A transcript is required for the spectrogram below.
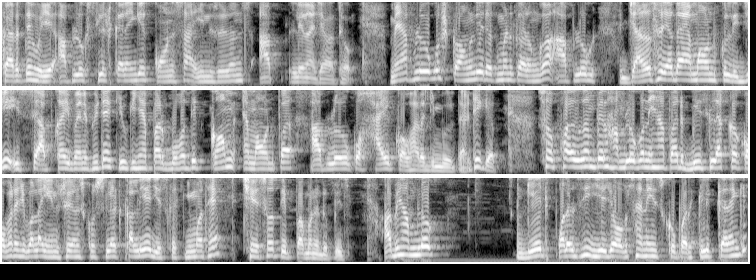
करते हुए आप लोग सिलेक्ट करेंगे कौन सा इंश्योरेंस आप लेना चाहते हो। मैं आप लोगों को स्ट्रांगली रिकमेंड करूँगा, आप लोग ज़्यादा से ज़्यादा अमाउंट को लीजिए, इससे आपका ही बेनिफिट है, क्योंकि यहाँ पर बहुत ही कम अमाउंट पर आप लोगों को हाई कवरेज मिलता है, ठीक है। सो फॉर एग्ज़ाम्पल हम लोगों ने यहाँ पर बीस लाख का कवरेज वाला इंश्योरेंस को सिलेक्ट कर लिया, जिसका कीमत है छः सौ रुपीज़ अभी हम लोग गेट पॉलिसी, ये जो ऑप्शन है, इसके ऊपर क्लिक करेंगे।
